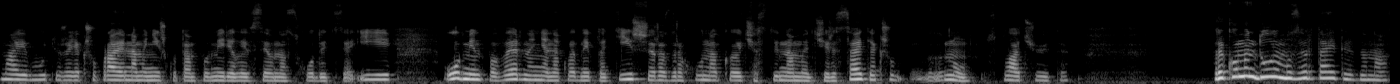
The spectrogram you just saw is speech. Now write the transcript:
має бути, уже, якщо правильно менішку там поміряли, все у нас сходиться. І обмін, повернення, накладний платіж, розрахунок е, частинами через сайт, якщо ну, сплачуєте. Рекомендуємо, звертайтесь до нас.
